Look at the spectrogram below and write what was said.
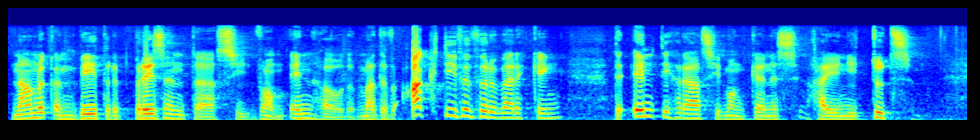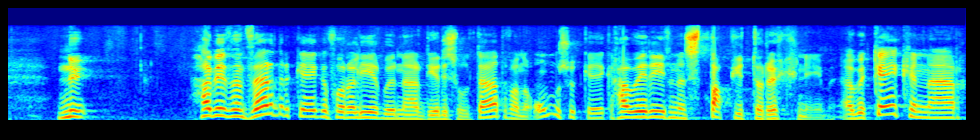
namelijk een betere presentatie van inhouden. Maar de actieve verwerking, de integratie van kennis, ga je niet toetsen. Nu, gaan we even verder kijken, vooraleer we naar die resultaten van het onderzoek kijken, gaan we weer even een stapje terugnemen. En we kijken naar,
